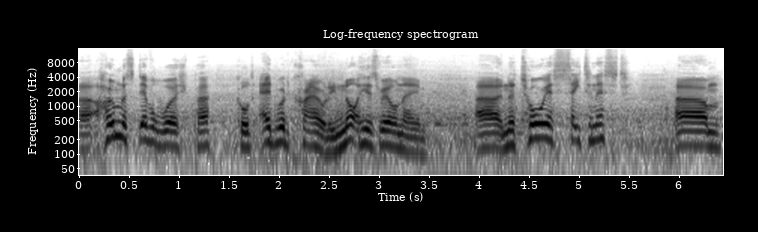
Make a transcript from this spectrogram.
a homeless devil worshipper called Edward Crowley, not his real name, uh, notorious Satanist. Um,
